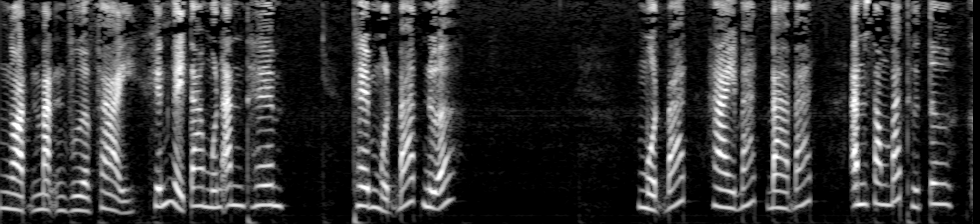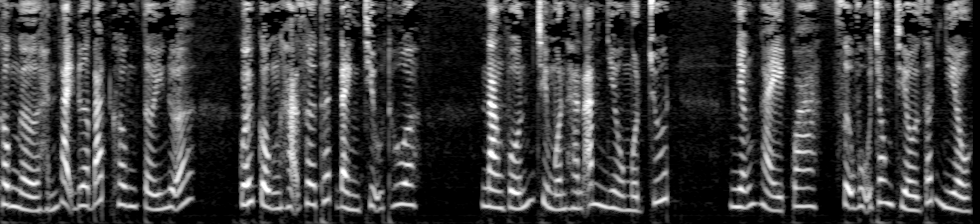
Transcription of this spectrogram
Ngọt mặn vừa phải, khiến người ta muốn ăn thêm. Thêm một bát nữa. Một bát, hai bát, ba bát. Ăn xong bát thứ tư, không ngờ hắn lại đưa bát không tới nữa. Cuối cùng hạ sơ thất đành chịu thua. Nàng vốn chỉ muốn hắn ăn nhiều một chút. Những ngày qua, sự vụ trong chiều rất nhiều.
